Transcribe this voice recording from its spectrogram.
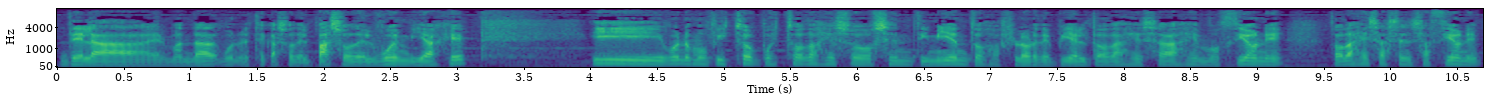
de la Hermandad, bueno, en este caso del Paso del Buen Viaje. Y bueno, hemos visto pues todos esos sentimientos a flor de piel, todas esas emociones, todas esas sensaciones.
